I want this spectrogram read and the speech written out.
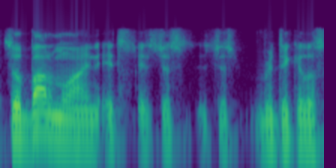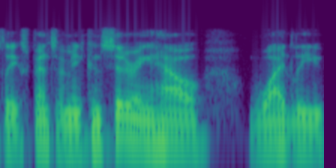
So bottom line, it's it's just it's just ridiculously expensive. I mean, considering how widely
